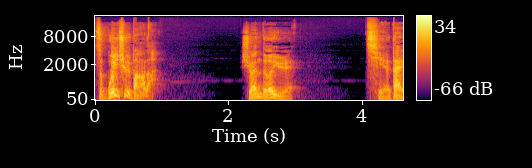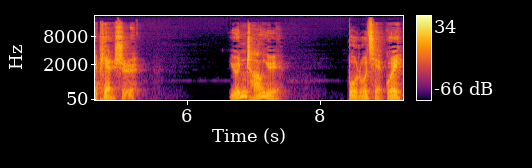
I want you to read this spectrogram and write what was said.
自归去罢了。”玄德曰：“且待片时。”云长曰：“不如且归，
